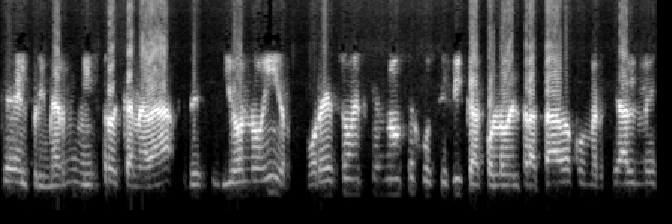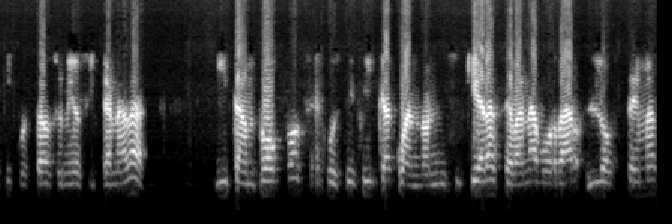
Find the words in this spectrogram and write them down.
que el primer ministro de Canadá decidió no ir. Por eso es que no se justifica con lo del Tratado Comercial México, Estados Unidos y Canadá. Y tampoco se justifica cuando ni siquiera se van a abordar los temas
